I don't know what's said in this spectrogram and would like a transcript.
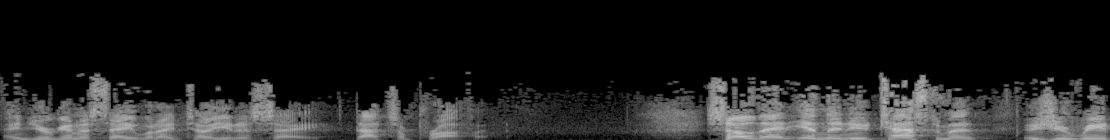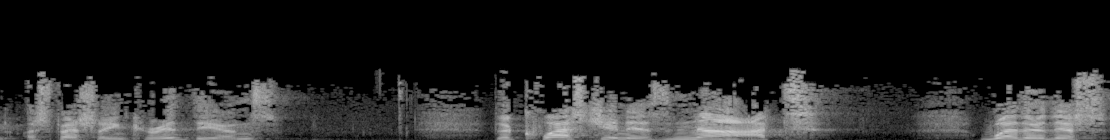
and you're going to say what I tell you to say. That's a prophet. So that in the New Testament, as you read, especially in Corinthians, the question is not whether this,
